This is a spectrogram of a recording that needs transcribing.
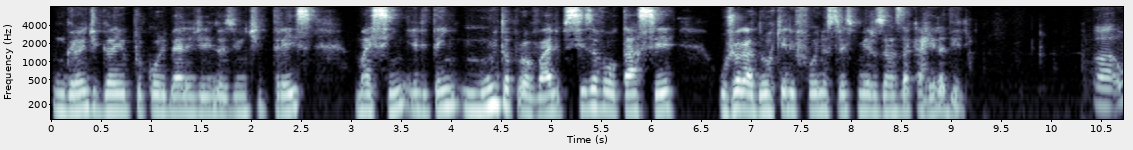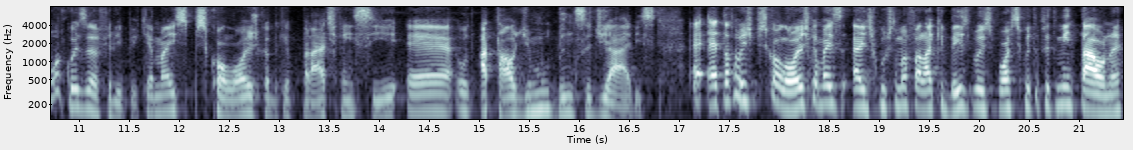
um grande ganho para o Corey Bellinger em 2023, mas sim, ele tem muito a provar, ele precisa voltar a ser o jogador que ele foi nos três primeiros anos da carreira dele. Ah, uma coisa, Felipe, que é mais psicológica do que prática em si é a tal de mudança de ares. É, é totalmente psicológica, mas a gente costuma falar que beisebol é um esporte 50% mental, né?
